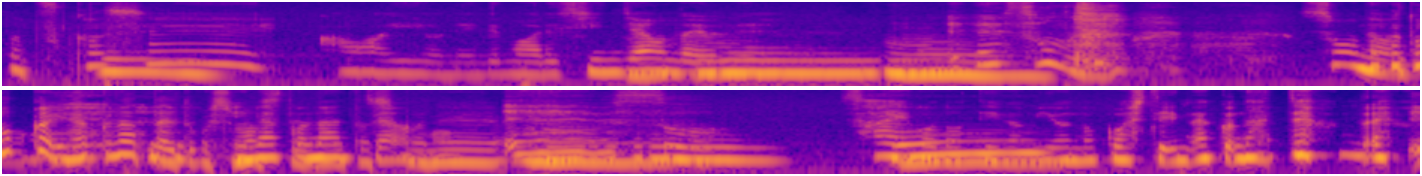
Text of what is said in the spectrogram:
懐かしい、可愛いよね。でもあれ死んじゃうんだよね。うん。えそうなの？そうなの。なんかどっかいなくなったりとかしましたよねいなくなっちゃうね。えー、嘘。最後の手紙を残していなくなっちゃうんだよ。え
